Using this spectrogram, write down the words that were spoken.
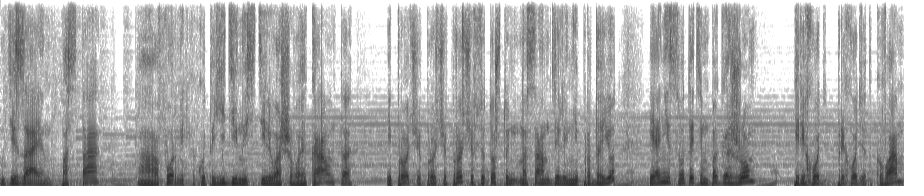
дизайн поста, а, оформить какой-то единый стиль вашего аккаунта и прочее, прочее, прочее, все то, что на самом деле не продает. И они с вот этим багажом переходят, приходят к вам,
